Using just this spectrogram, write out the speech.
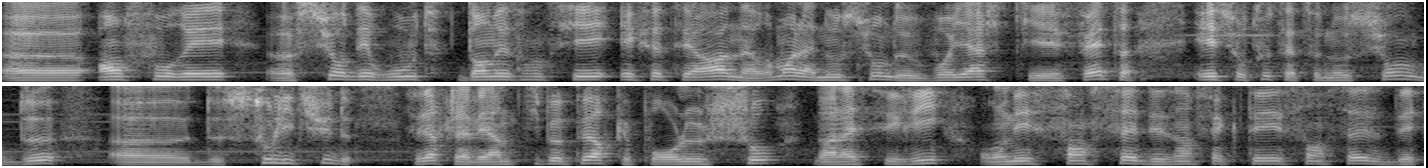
euh, en forêt, euh, sur des routes, dans des sentiers, etc. On a vraiment la notion de voyage qui est faite et surtout cette notion de, euh, de solitude. C'est-à-dire que j'avais un petit peu peur que pour le show dans la série, on ait sans cesse sans cesse des,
